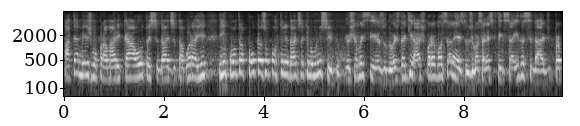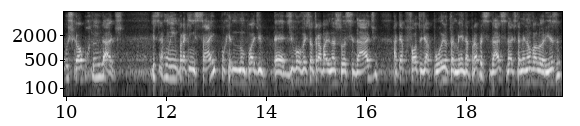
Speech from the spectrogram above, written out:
até mesmo para Maricá, outras cidades, Itaboraí, e encontra poucas oportunidades aqui no município. Eu chamo esse êxodo hoje da diáspora gonçalense, os gonçalenses que têm que sair da cidade para buscar oportunidades. Isso é ruim para quem sai, porque não pode é, desenvolver seu trabalho na sua cidade, até por falta de apoio também da própria cidade, a cidade também não valoriza.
